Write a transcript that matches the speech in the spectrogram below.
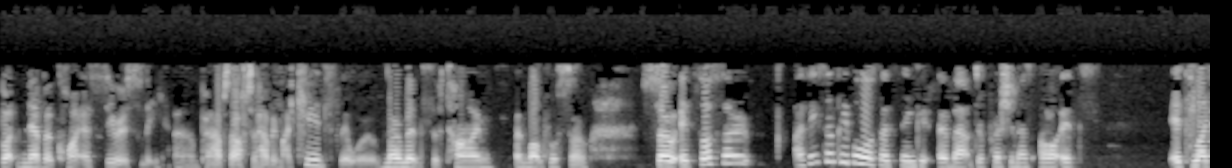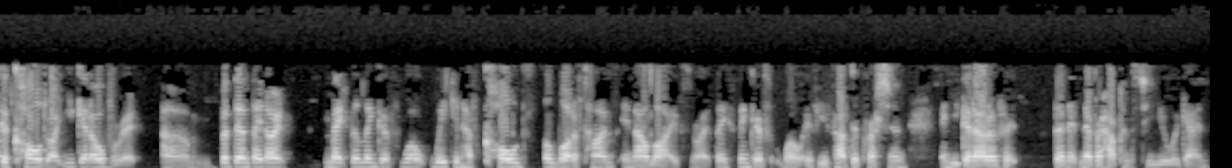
But never quite as seriously. Um, perhaps after having my kids, there were moments of time, a month or so. So it's also I think some people also think about depression as oh it's it's like a cold right? You get over it. Um, but then they don't make the link of well we can have colds a lot of times in our lives right? They think of well if you've had depression and you get out of it then it never happens to you again.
